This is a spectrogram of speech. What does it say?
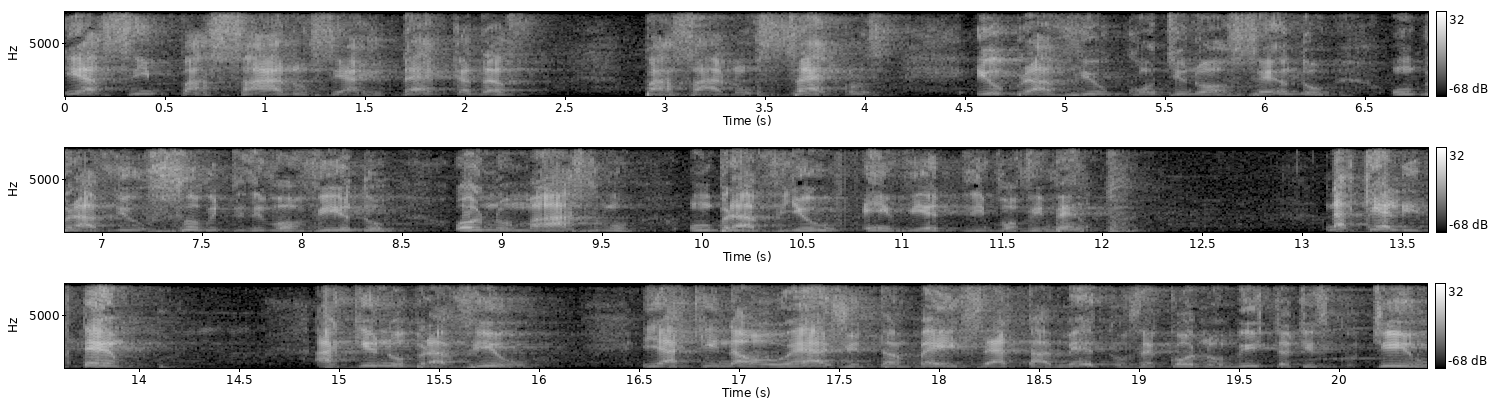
E assim passaram-se as décadas, passaram séculos, e o Brasil continuou sendo um Brasil subdesenvolvido, ou no máximo, um Brasil em via de desenvolvimento. Naquele tempo, aqui no Brasil e aqui na UERJ também, certamente os economistas discutiam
